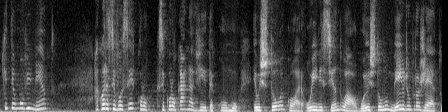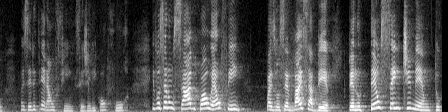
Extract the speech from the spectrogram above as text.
que tem um movimento. Agora, se você se colocar na vida como eu estou agora, ou iniciando algo, ou eu estou no meio de um projeto, mas ele terá um fim, seja ele qual for. E você não sabe qual é o fim, mas você vai saber pelo teu sentimento,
